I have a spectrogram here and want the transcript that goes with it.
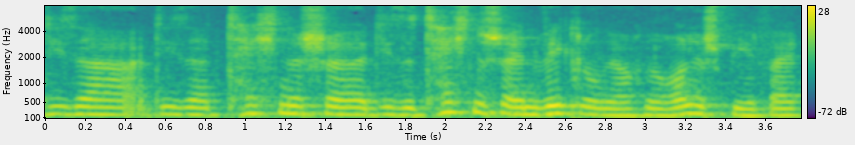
dieser, dieser technische, diese technische Entwicklung ja auch eine Rolle spielt, weil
